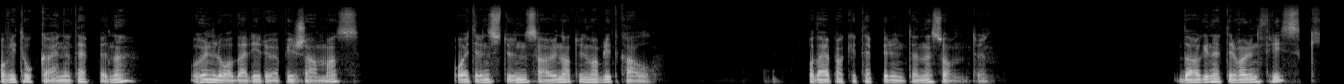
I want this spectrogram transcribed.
og vi tok av henne teppene, og hun lå der i rød pysjamas, og etter en stund sa hun at hun var blitt kald, og da jeg pakket teppet rundt henne, sovnet hun. Dagen etter var hun frisk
